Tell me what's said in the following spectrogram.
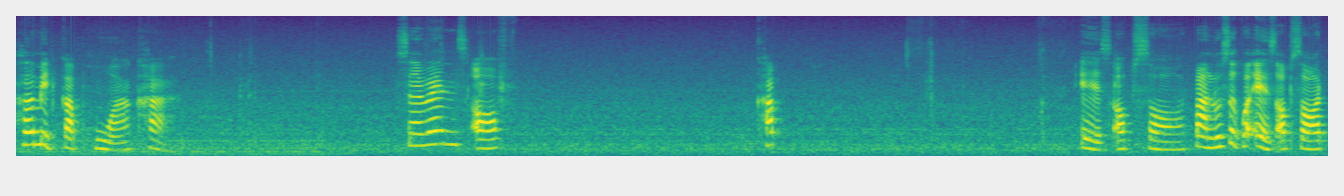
เฮอร์มิตกับหัวค่ะ Seven of Cup Ace of Swords ป่านรู้สึกว่า Ace of Swords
